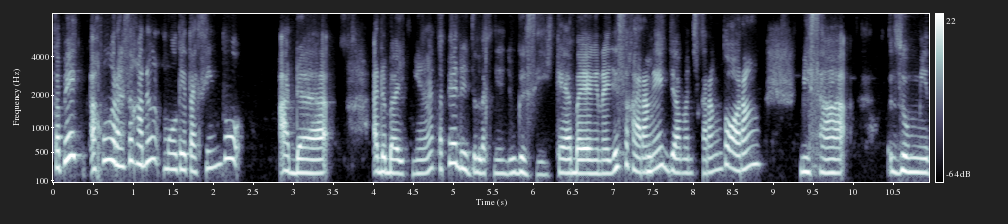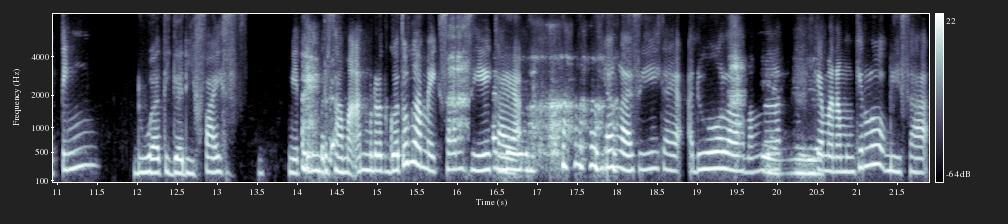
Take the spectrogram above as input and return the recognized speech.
Tapi aku ngerasa kadang multitasking tuh ada ada baiknya, tapi ada jeleknya juga sih. Kayak bayangin aja sekarangnya zaman sekarang tuh orang bisa Zoom meeting dua tiga device meeting bersamaan. Menurut gue tuh nggak make sense sih. Kayak Aduh. ya nggak sih? Kayak aduh lelah Iya, banget. iya, iya. Kayak mana mungkin lu bisa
